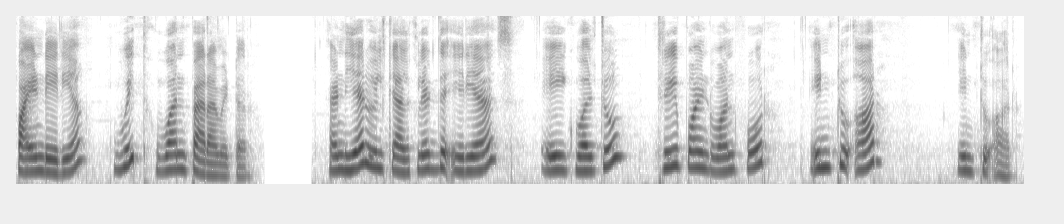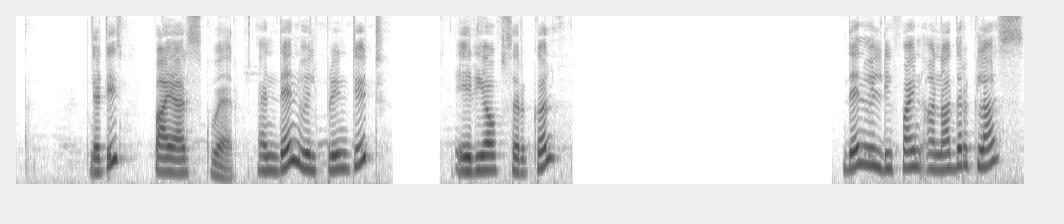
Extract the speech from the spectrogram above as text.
find area with one parameter and here we will calculate the area as a equal to 3.14 into r into r that is pi r square. And then we'll print it area of circle. Then we'll define another class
